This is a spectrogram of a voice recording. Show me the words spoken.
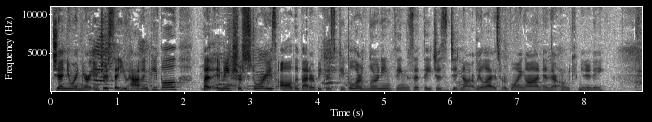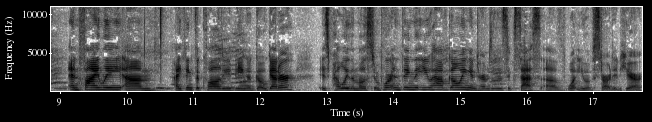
genuine, your interest that you have in people, but it makes your stories all the better because people are learning things that they just did not realize were going on in their own community. And finally, um, I think the quality of being a go getter is probably the most important thing that you have going in terms of the success of what you have started here.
